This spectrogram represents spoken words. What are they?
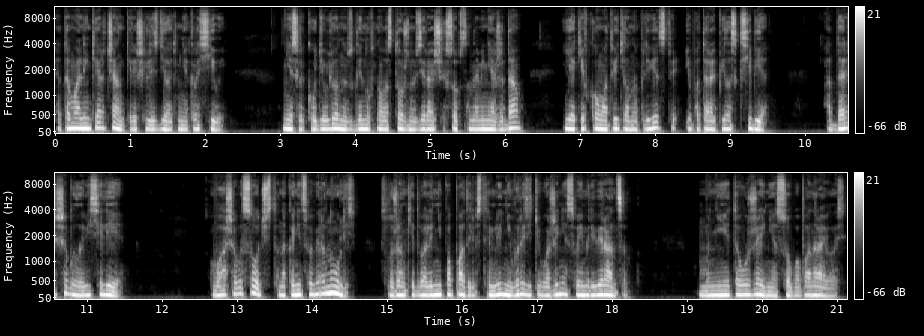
Это маленькие арчанки решили сделать меня красивой. Несколько удивленно взглянув на восторженно взирающих, собственно, на меня же дам, я кивком ответил на приветствие и поторопилась к себе. А дальше было веселее. «Ваше Высочество, наконец вы вернулись!» Служанки едва ли не попадали в стремлении выразить уважение своим реверансам. Мне это уже не особо понравилось.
